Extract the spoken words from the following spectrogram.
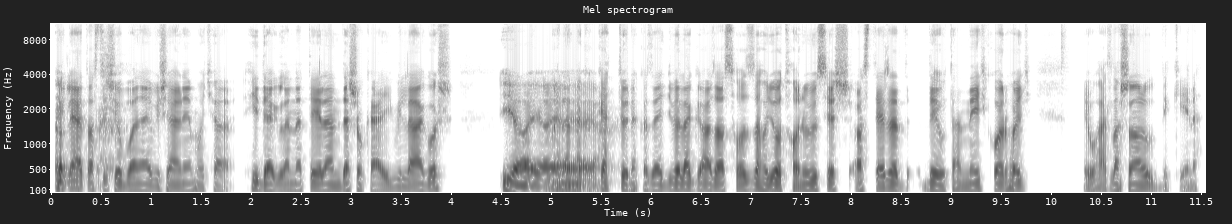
még lehet azt is jobban elviselném, hogyha hideg lenne télen, de sokáig világos. Ja, ja, mert ja, ennek ja, a ja. kettőnek az egyvelege az az hozza, hogy otthon ülsz, és azt érzed délután négykor, hogy jó, hát lassan aludni kéne.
